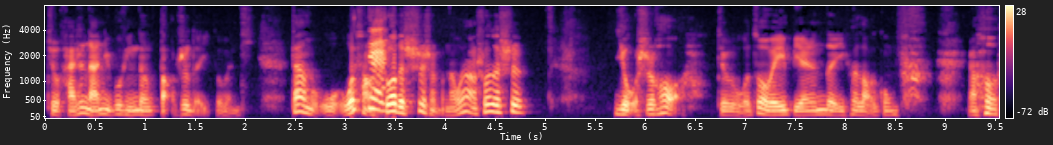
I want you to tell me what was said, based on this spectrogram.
就还是男女不平等导致的一个问题。但我我想说的是什么呢？我想说的是，有时候啊，就我作为别人的一个老公，然后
